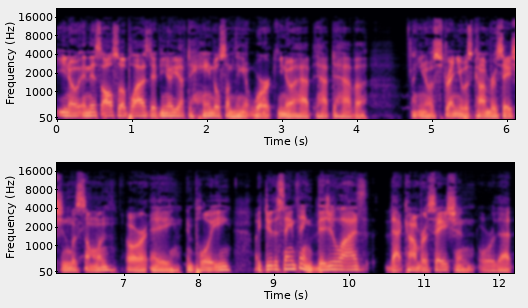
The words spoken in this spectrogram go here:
you know, and this also applies to if you know you have to handle something at work, you know, have have to have a you know a strenuous conversation with someone or a employee. Like do the same thing. Visualize that conversation or that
